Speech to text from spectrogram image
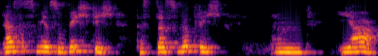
Das ist mir so wichtig, dass das wirklich, ähm, ja,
